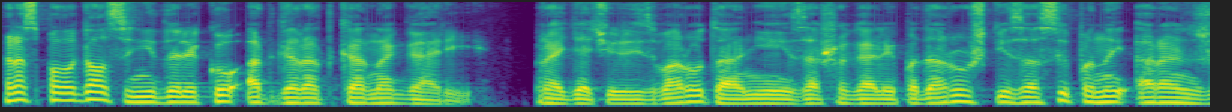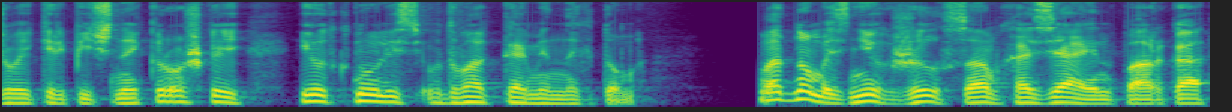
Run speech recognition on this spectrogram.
располагался недалеко от городка Нагарии. Пройдя через ворота, они зашагали по дорожке, засыпанной оранжевой кирпичной крошкой, и уткнулись в два каменных дома. В одном из них жил сам хозяин парка,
